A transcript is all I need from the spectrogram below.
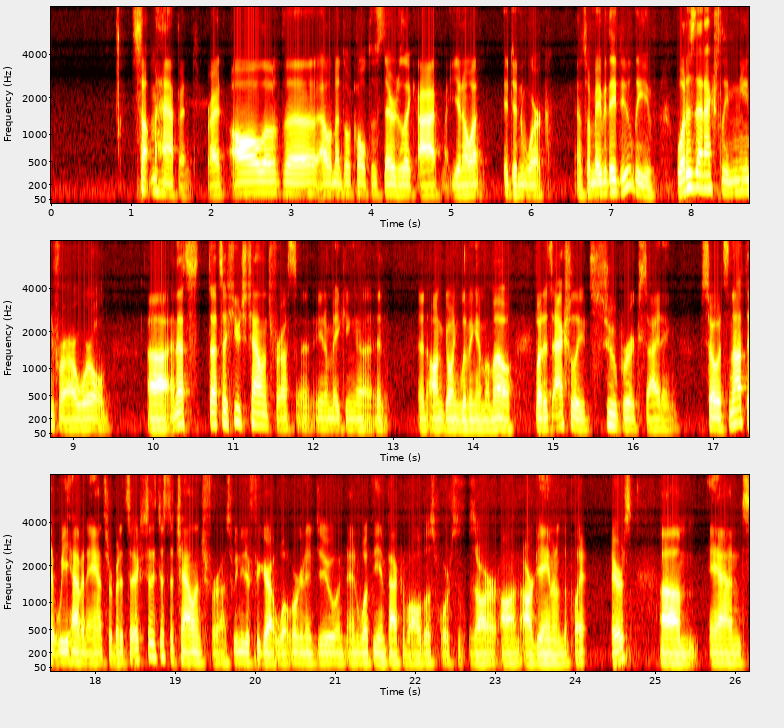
something happened, right? All of the elemental cultists they're just like, ah, you know what, it didn't work, and so maybe they do leave. What does that actually mean for our world? Uh, and that's that's a huge challenge for us, uh, you know, making a, an, an ongoing living MMO. But it's actually super exciting. So it's not that we have an answer, but it's actually just a challenge for us. We need to figure out what we're going to do and, and what the impact of all those forces are on our game and on the players. Um, and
